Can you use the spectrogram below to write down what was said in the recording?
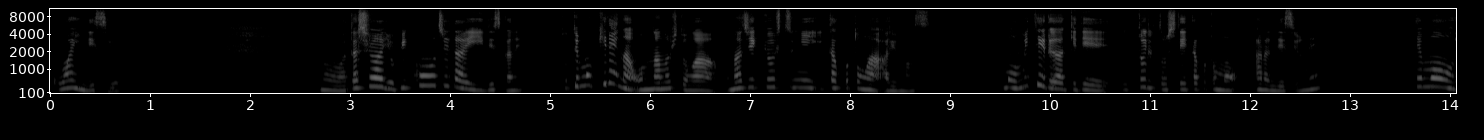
怖いんですよ。の私は予備校時代ですかね、とても綺麗な女の人が同じ教室にいたことがあります。もう見ているだけでうっとりとしていたこともあるんですよね。でも、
